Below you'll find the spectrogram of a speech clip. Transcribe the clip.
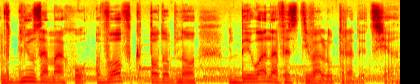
W dniu zamachu Wowk podobno była na festiwalu Tradycja.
